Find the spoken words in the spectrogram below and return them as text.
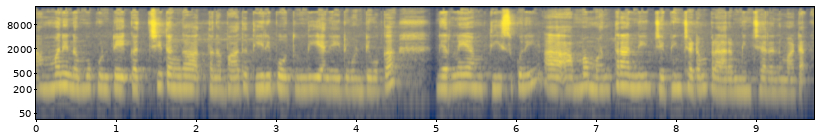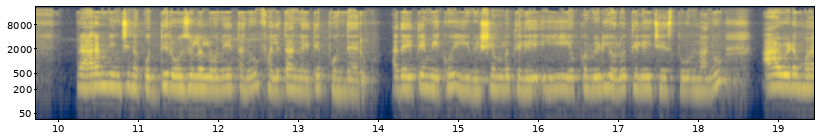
అమ్మని నమ్ముకుంటే ఖచ్చితంగా తన బాధ తీరిపోతుంది అనేటువంటి ఒక నిర్ణయం తీసుకుని ఆ అమ్మ మంత్రాన్ని జపించడం ప్రారంభించారనమాట ప్రారంభించిన కొద్ది రోజులలోనే తను ఫలితాన్ని అయితే పొందారు. అదైతే మీకు ఈ విషయంలో తెలియ ఈ యొక్క వీడియోలో తెలియచేస్తూ ఉన్నాను. ఆవిడ మ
